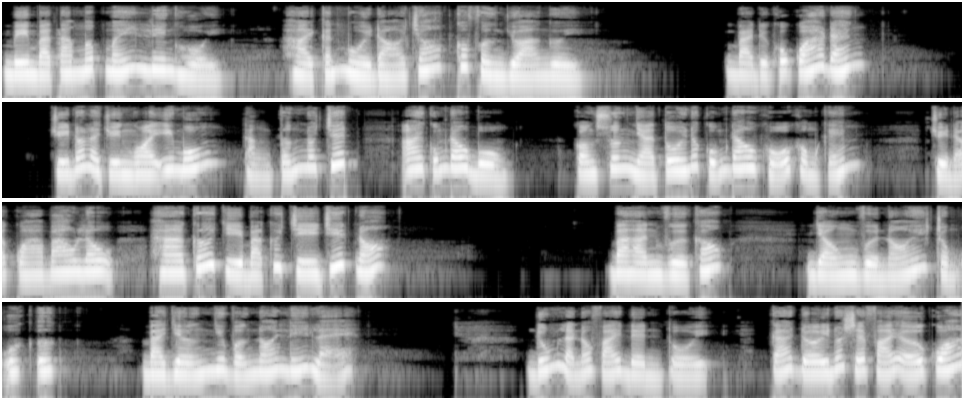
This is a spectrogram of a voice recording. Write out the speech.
Miệng bà ta mấp mấy liên hồi Hai cánh môi đỏ chót có phần dọa người. Bà đừng có quá đáng. Chuyện đó là chuyện ngoài ý muốn. Thằng Tấn nó chết Ai cũng đau buồn. Còn Xuân nhà tôi nó cũng đau khổ không kém. Chuyện đã qua bao lâu Hà cớ gì bà cứ chì chiết nó? Bà Hạnh vừa khóc Giọng vừa nói trong uất ức. Bà giận nhưng vẫn nói lý lẽ. Đúng là nó phải đền tội. Cả đời nó sẽ phải ở quá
